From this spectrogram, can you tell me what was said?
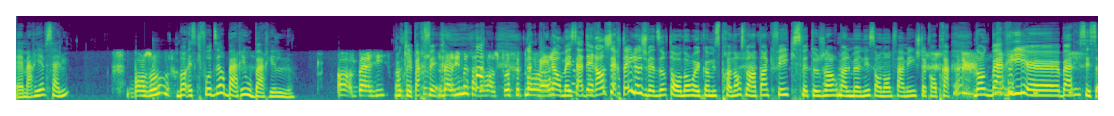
Euh, Marie-Ève, salut. Bonjour. Bon, est-ce qu'il faut dire Barry ou baril? Ah, Barry. OK, parfait. Barry, mais ça dérange pas. non, mais non, mais ça dérange certains. Là, je vais dire ton nom euh, comme il se prononce en tant que fille qui se fait toujours malmener son nom de famille. Je te comprends. Donc, Barry, euh, Barry c'est ça.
